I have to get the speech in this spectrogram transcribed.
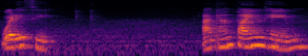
Where is he? I can't find him.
